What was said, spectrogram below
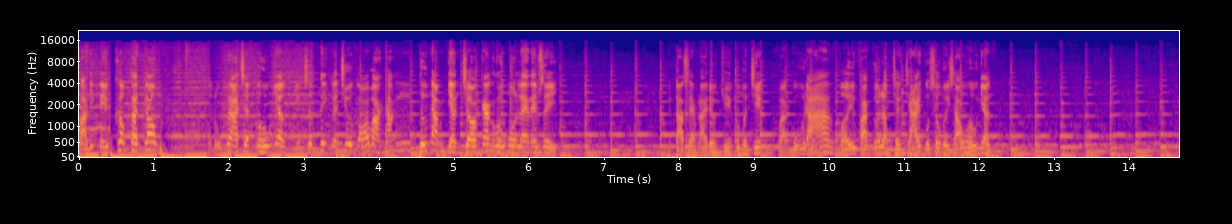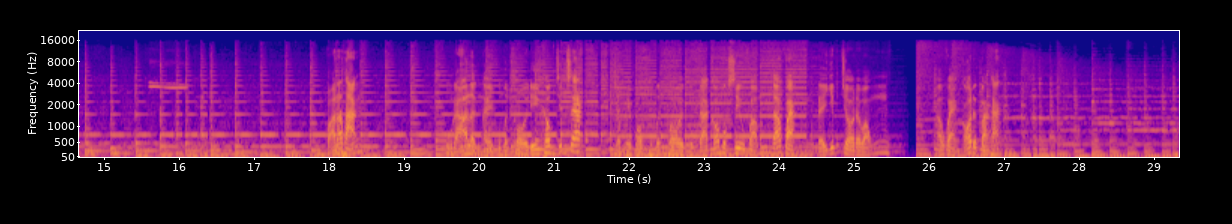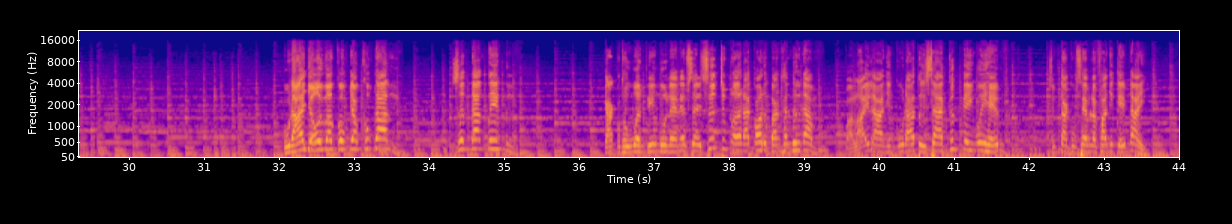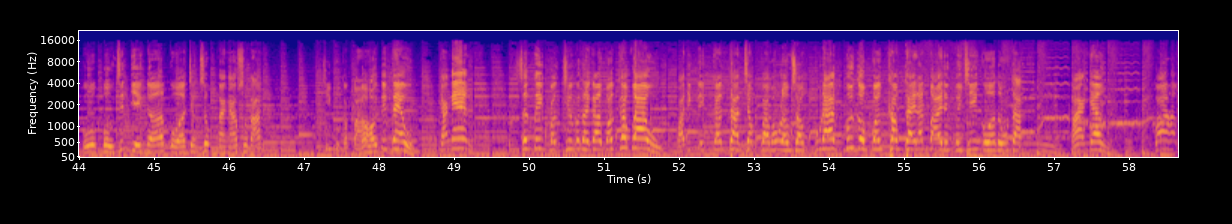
pha dứt điểm không thành công. Đúng ra chân của hữu nhân, nhưng rất tiếc là chưa có bàn thắng thứ năm dành cho các cầu thủ Moreland FC chúng ta xem lại đường chuyền của Minh Chiết và cú đá với pha cửa lòng chân trái của số 16 hữu nhân. Quả đá thắng cú đá lần này của Minh Khôi đi không chính xác. Trong hiệp 1 thì Minh Khôi cũng đã có một siêu phẩm đá phạt để giúp cho đội bóng áo vàng có được bàn thắng. Cú đá dội vào cột dọc khung thành. Rất đáng tiếc các cầu thủ bên phía Moreland FC xước chút nữa đã có được bàn thắng thứ năm. Và lại là những cú đá từ xa cực kỳ nguy hiểm. Chúng ta cùng xem lại pha dứt điểm này. Của bù chính diện nữa của Trần Súc mang áo số 8 chỉ của công bảo cơ hội tiếp theo. Căng ngang rất tiếc vẫn chưa có thời cơ vẫn không vào. Và những điểm cẩn thận trong qua bóng lộn xộn cũng đã cuối cùng vẫn không thể đánh bại được vị trí của thủ thành ừ, Hoàng Nhân. Qua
